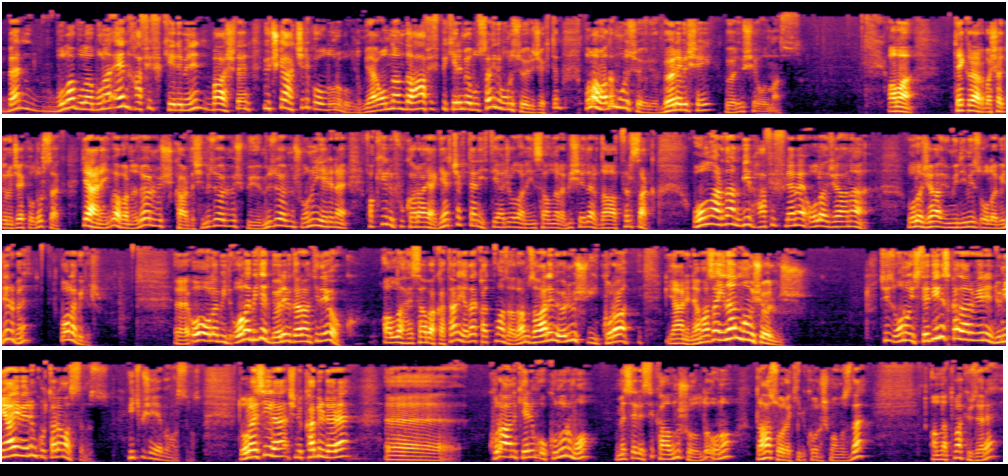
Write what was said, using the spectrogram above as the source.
ben bula bula buna en hafif kelimenin bağışlayan üçkağıtçılık olduğunu buldum. Yani ondan daha hafif bir kelime bulsaydım onu söyleyecektim. Bulamadım bunu söylüyorum. Böyle bir şey, böyle bir şey olmaz. Ama tekrar başa dönecek olursak yani babanız ölmüş, kardeşimiz ölmüş, büyüğümüz ölmüş. Onun yerine fakir fukaraya gerçekten ihtiyacı olan insanlara bir şeyler dağıtırsak onlardan bir hafifleme olacağına olacağı ümidimiz olabilir mi? Olabilir. Ee, o olabilir. Olabilir. Böyle bir garanti de yok. Allah hesaba katar ya da katmaz. Adam zalim ölmüş. Kur'an yani namaza inanmamış ölmüş. Siz onu istediğiniz kadar verin. Dünyayı verin kurtaramazsınız. Hiçbir şey yapamazsınız. Dolayısıyla şimdi kabirlere e, Kur'an-ı Kerim okunur mu meselesi kalmış oldu. Onu daha sonraki bir konuşmamızda anlatmak üzere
